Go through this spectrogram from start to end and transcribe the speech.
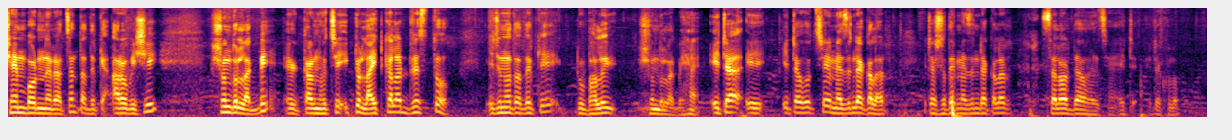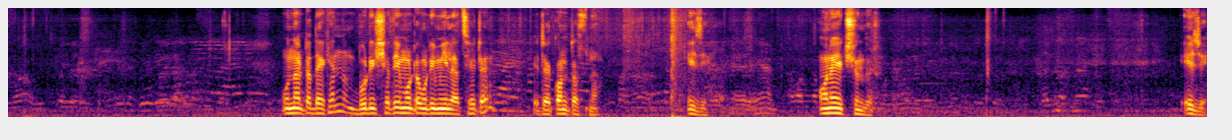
শ্যামবর্ণের আছেন, তাদেরকে আরও বেশি সুন্দর লাগবে। কারণ হচ্ছে একটু লাইট কালার ড্রেস তো এই জন্য তাদেরকে একটু ভালোই সুন্দর লাগবে। হ্যাঁ এটা এটা হচ্ছে ম্যাজেন্ডা কালার। এটার সাথে ম্যাজেন্ডা কালার সালোয়ার দেওয়া হয়েছে। এটা এটা খোলো। ওনারটা দেখেন, বডির সাথে মোটামুটি মিল আছে এটা। এটা কন্ট্রাস না। এই যে, অনেক সুন্দর। এই যে,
